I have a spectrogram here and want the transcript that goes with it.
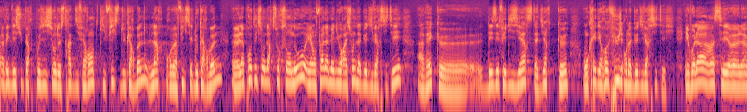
avec des superpositions de strates différentes qui fixent du carbone. L'arbre va fixer le carbone. Euh, la protection de la ressource en eau et enfin l'amélioration de la biodiversité avec euh, des effets lisières, c'est-à-dire qu'on crée des refuges pour la biodiversité. Et voilà, hein, c'est euh,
